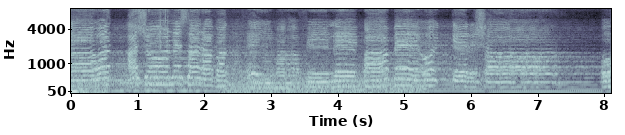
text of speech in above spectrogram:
দাওয়াত আসন সারাবাত এই মাহফিলে পাবে ঐক্যের সার। ও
